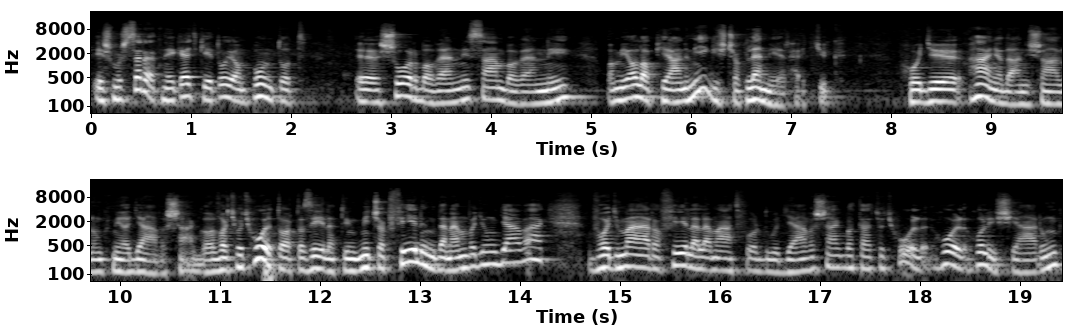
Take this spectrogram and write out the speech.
És most szeretnék egy-két olyan pontot sorba venni, számba venni, ami alapján mégiscsak lemérhetjük, hogy hányadán is állunk mi a gyávasággal, vagy hogy hol tart az életünk, mi csak félünk, de nem vagyunk gyávák, vagy már a félelem átfordult gyávaságba, tehát hogy hol, hol, hol is járunk.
